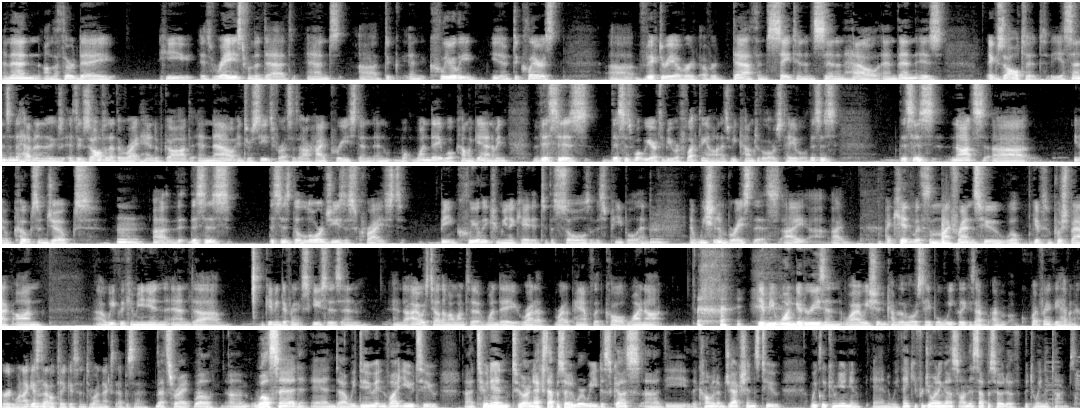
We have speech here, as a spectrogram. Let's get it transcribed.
and then on the third day he is raised from the dead and uh, de- and clearly you know declares uh, victory over over death and Satan and sin and hell, and then is exalted. He ascends into heaven and is exalted at the right hand of God, and now intercedes for us as our high priest. And and one day will come again. I mean, this is this is what we are to be reflecting on as we come to the Lord's table. This is this is not uh, you know cokes and jokes. Mm. Uh, th- this is this is the Lord Jesus Christ being clearly communicated to the souls of His people, and and we should embrace this. I I I kid with some of my friends who will give some pushback on uh, weekly communion and uh, giving different excuses, and and I always tell them I want to one day write a write a pamphlet called "Why Not." Give me one good reason why we shouldn't come to the Lord's table weekly, because I've, I've quite frankly haven't heard one. I guess that'll take us into our next episode. That's right. Well, um, well said. And uh, we do invite you to uh, tune in to our next episode where we discuss uh, the the common objections to weekly communion. And we thank you for joining us on this episode of Between the Times.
